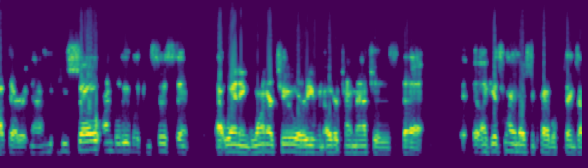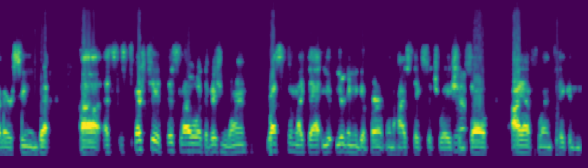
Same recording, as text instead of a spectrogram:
out there right now. He, he's so unbelievably consistent at winning one or two or even overtime matches that, it, like, it's one of the most incredible things I've ever seen. But uh, especially at this level at Division One, wrestling like that, you, you're going to get burnt in a high stakes situation. Yep. So I have Flynn taking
